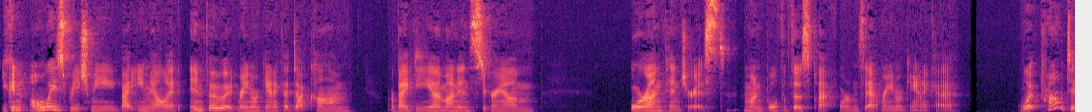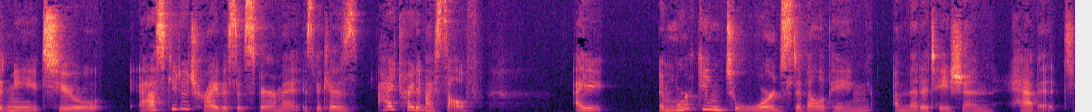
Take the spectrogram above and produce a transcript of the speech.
You can always reach me by email at info at rainorganica.com or by DM on Instagram or on Pinterest. I'm on both of those platforms at Rain Organica. What prompted me to ask you to try this experiment is because I tried it myself. I am working towards developing a meditation habit.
